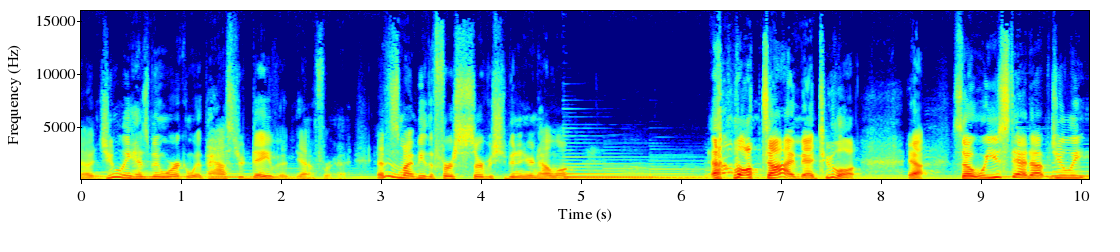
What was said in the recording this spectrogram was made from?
Uh, Julie has been working with Pastor David. Yeah, for this might be the first service she's been in here in how long? A long time, man, too long. Yeah. So will you stand up, Julie?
